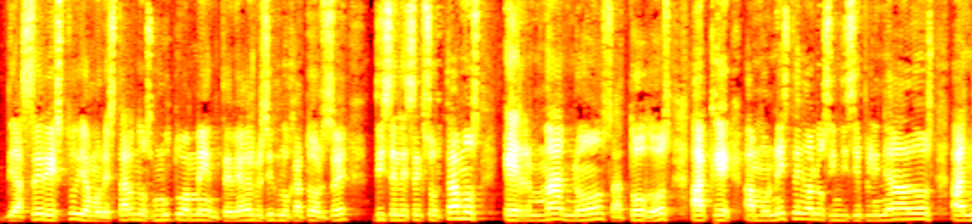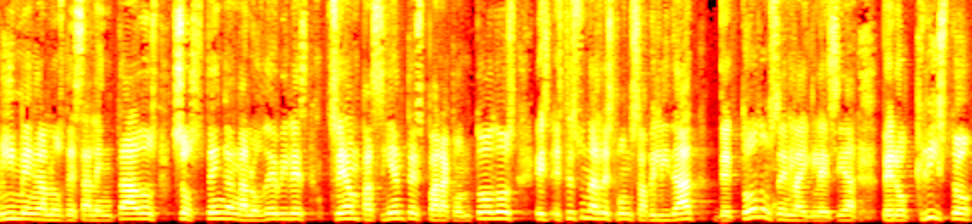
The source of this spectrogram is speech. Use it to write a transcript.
de hacer esto, de amonestarnos mutuamente, vean el versículo 14, dice, les exhortamos hermanos a todos a que amonesten a los indisciplinados, animen a los desalentados, sostengan a los débiles, sean pacientes para con todos. Esta es una responsabilidad de todos en la iglesia, pero Cristo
